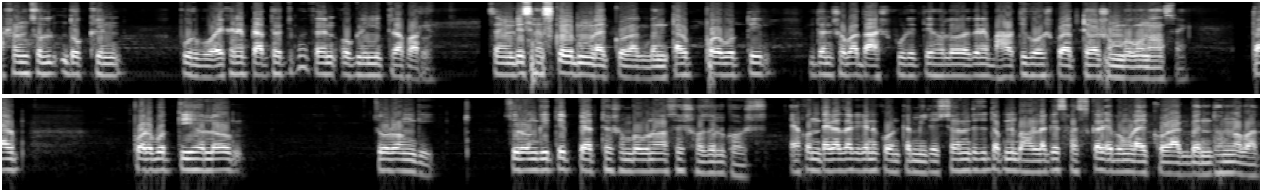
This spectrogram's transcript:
আসানসোল দক্ষিণ পূর্ব, এখানে প্রার্থী হতে পারেন অগ্নিমিত্রা পাল। চ্যানেলটি সাবস্ক্রাইব এবং লাইক করে রাখবেন। তার পরবর্তী বিধানসভা দাসপুরীতে হলো, এখানে ভারতী ঘোষ প্রার্থী হওয়ার সম্ভাবনা আছে। তার পরবর্তী হলো, চৌরঙ্গি। চৌরঙ্গিতে প্যাথার সম্ভাবনা আছে সজল ঘোষ। এখন দেখা যাক এখানে কোনটা মিলে। চ্যানেলটি যদি আপনি ভালো লাগে সাবস্ক্রাইব এবং লাইক করে রাখবেন। ধন্যবাদ।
